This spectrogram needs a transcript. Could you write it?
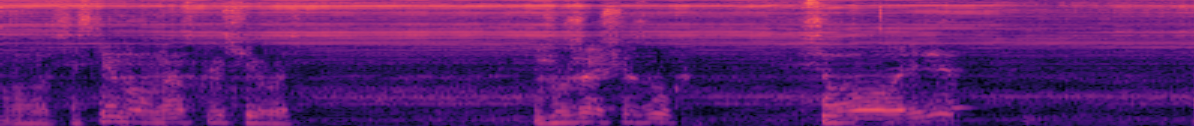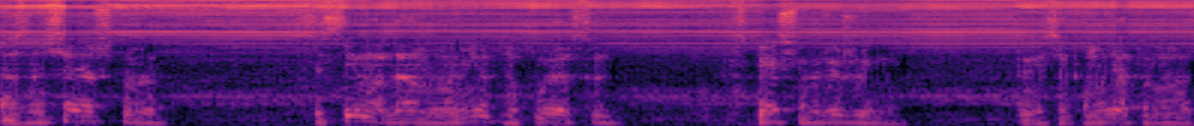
Вот, система у нас включилась. Жужжащий звук силового реле означает, что система в данный момент находится в спящем режиме. То есть аккумулятор у нас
